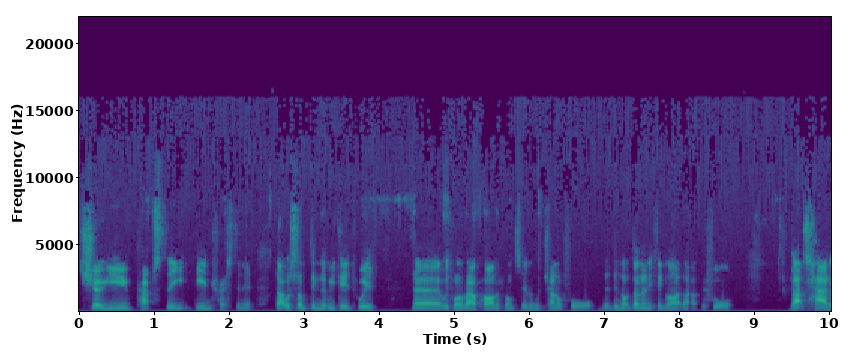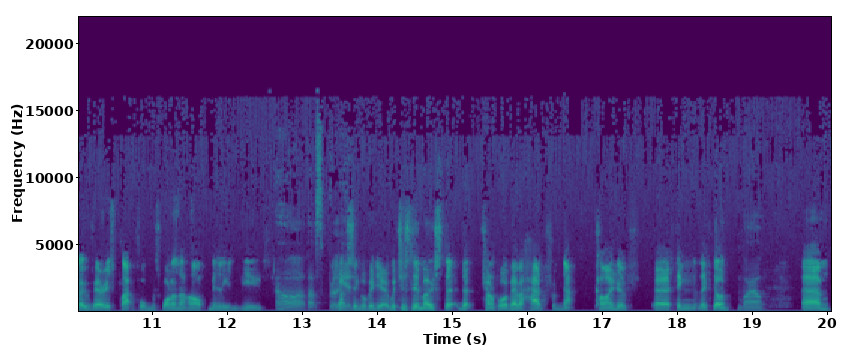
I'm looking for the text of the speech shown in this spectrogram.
show you perhaps the the interest in it, that was something that we did with uh, with one of our partners, Ronseal and, with Channel Four. They've not done anything like that before. That's had over various platforms one and a half million views oh, that's brilliant. that single video, which is the most that, that Channel 4 have ever had from that kind of uh, thing that they've done. Wow. Um,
